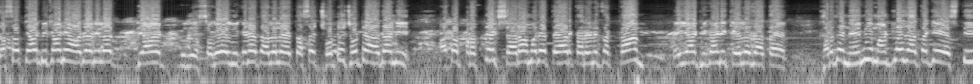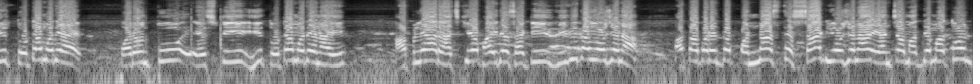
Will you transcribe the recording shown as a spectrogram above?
जसं त्या ठिकाणी अदानीला त्या सगळं विकण्यात आलेलं आहे तसं छोटे छोटे अदानी आता प्रत्येक शहरामध्ये तयार करण्याचं काम हे या ठिकाणी केलं जात आहे. खरं तर नेहमी म्हटलं जातं की एस टी तोट्यामध्ये आहे. परंतु एस टी ही तोट्यामध्ये नाही. आपल्या राजकीय फायद्यासाठी विविध योजना आतापर्यंत पन्नास ते साठ योजना यांच्या माध्यमातून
